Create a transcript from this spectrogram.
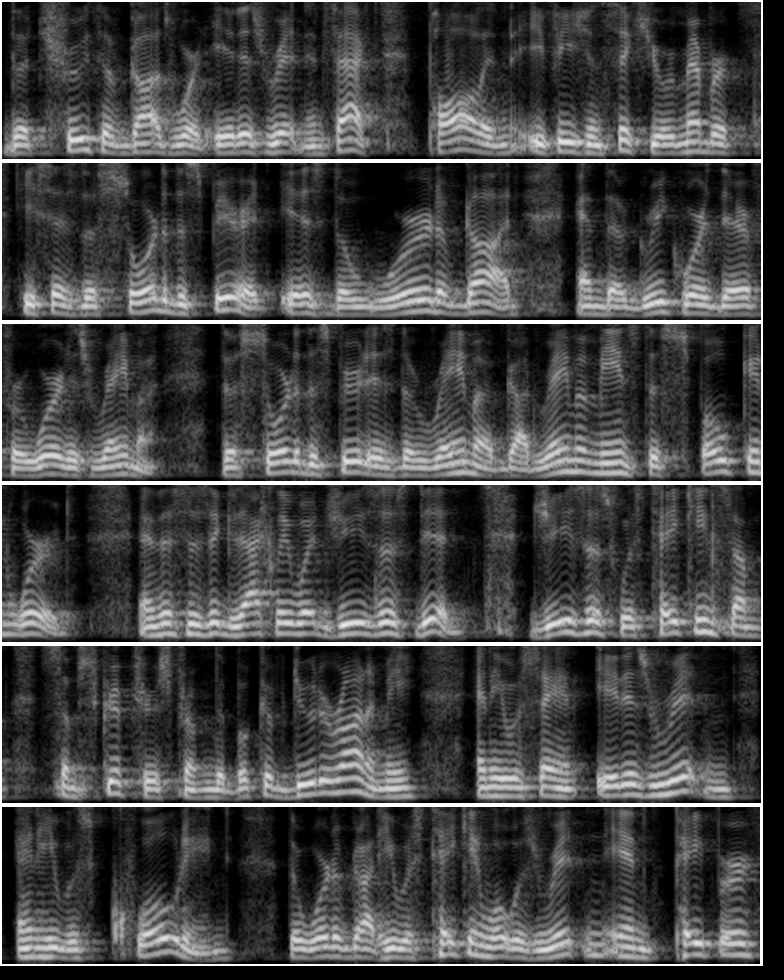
the truth of God's word. It is written. In fact, Paul in Ephesians 6, you remember, he says the sword of the Spirit is the word of God, and the Greek word there for word is rhema. The sword of the Spirit is the rhema of God. Rhema means the spoken word. And this is exactly what Jesus did. Jesus was taking some, some scriptures from the book of Deuteronomy, and he was saying, It is written, and he was quoting the word of God. He was taking what was written in paper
